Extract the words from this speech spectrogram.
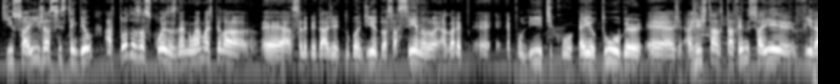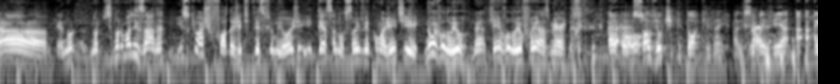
que isso aí já se estendeu a todas as coisas, né? Não é mais pela é, a celebridade do bandido, assassino, agora é, é- é político, é youtuber, é, a gente tá, tá vendo isso aí virar, é, nor- nor- se normalizar, né? Isso que eu acho foda, a gente ver esse filme hoje e ter essa noção e ver como a gente não evoluiu, né? Quem evoluiu foi as merdas. Cara, é só ver o TikTok, velho. Aí você vai ver a, a, a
